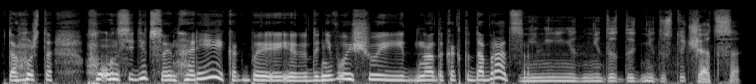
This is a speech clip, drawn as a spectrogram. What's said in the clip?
Потому что он сидит в своей норе, и как бы э, до него еще и надо как-то добраться. Не, не, не, не не достучаться.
